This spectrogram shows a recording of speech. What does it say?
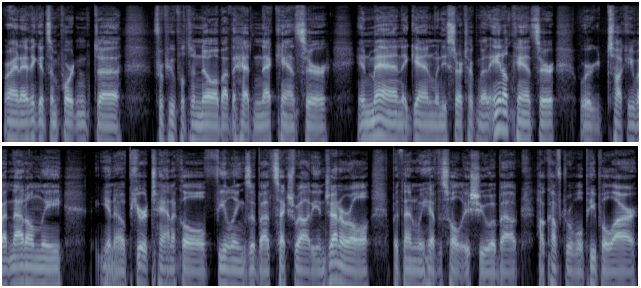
Right. I think it's important uh, for people to know about the head and neck cancer in men. Again, when you start talking about anal cancer, we're talking about not only you know, puritanical feelings about sexuality in general, but then we have this whole issue about how comfortable people are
